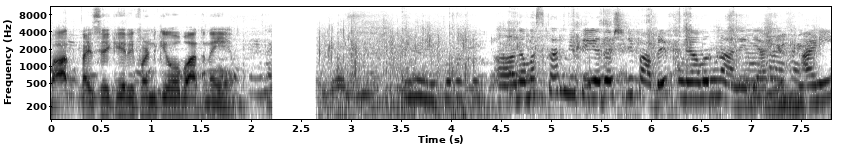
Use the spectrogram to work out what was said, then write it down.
बात पैसे की रिफंड की वो बात नहीं है। नमस्कार मी प्रियदर्शनी पाबळे पुण्यावरून आलेली आहे. आणि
